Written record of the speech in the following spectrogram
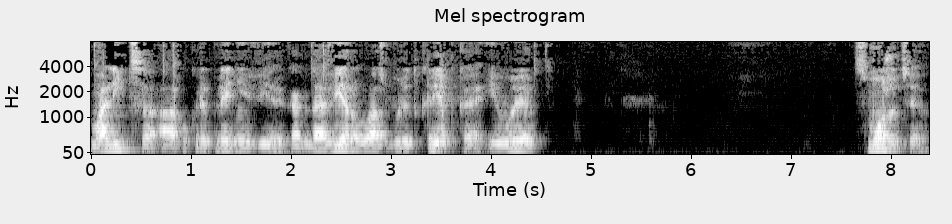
молиться о укреплении веры. Когда вера у вас будет крепкая, и вы сможете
